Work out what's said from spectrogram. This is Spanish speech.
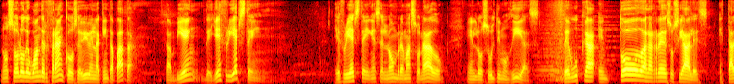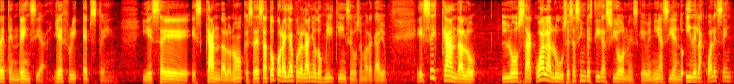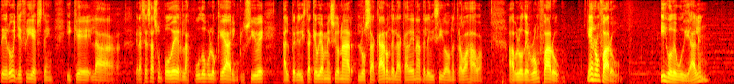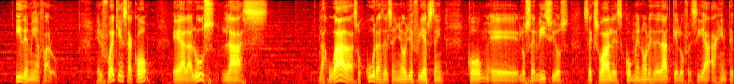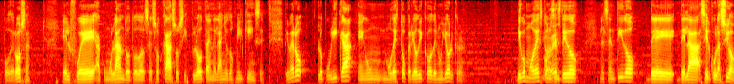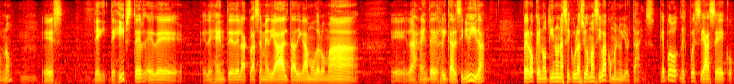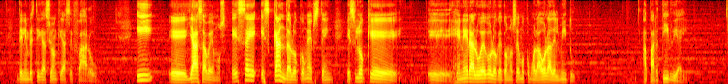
No solo de Wander Franco se vive en la quinta pata, también de Jeffrey Epstein. Jeffrey Epstein es el nombre más sonado en los últimos días. Usted busca en todas las redes sociales, está de tendencia, Jeffrey Epstein. Y ese escándalo, ¿no? Que se desató por allá por el año 2015, José Maracayo. Ese escándalo lo sacó a la luz esas investigaciones que venía haciendo y de las cuales se enteró Jeffrey Epstein y que la, gracias a su poder las pudo bloquear, inclusive al periodista que voy a mencionar lo sacaron de la cadena televisiva donde trabajaba. Hablo de Ron Farrow. ¿Quién es Ron Farrow? Hijo de Woody Allen y de Mia Farrow. Él fue quien sacó eh, a la luz las, las jugadas oscuras del señor Jeffrey Epstein con eh, los servicios sexuales con menores de edad que le ofrecía a gente poderosa. Él fue acumulando todos esos casos y explota en el año 2015. Primero lo publica en un modesto periódico de New Yorker. Digo modesto, en el sentido, en el sentido de, la circulación, ¿no? Mm. Es de, de hipsters, es de, de gente de la clase media alta, digamos, de lo más, eh, de la gente rica desinhibida, pero que no tiene una circulación masiva como el New York Times, que después se hace eco de la investigación que hace Farrow. Y eh, ya sabemos, ese escándalo con Epstein es lo que eh, genera luego lo que conocemos como la ola del Me Too. A partir de ahí.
